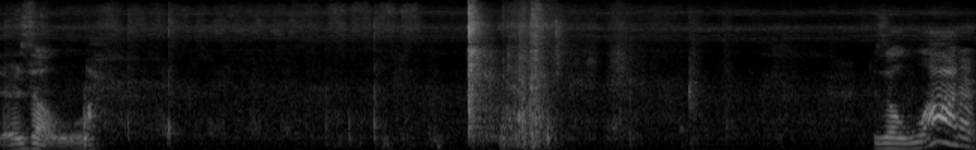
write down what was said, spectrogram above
There's a There's a lot of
